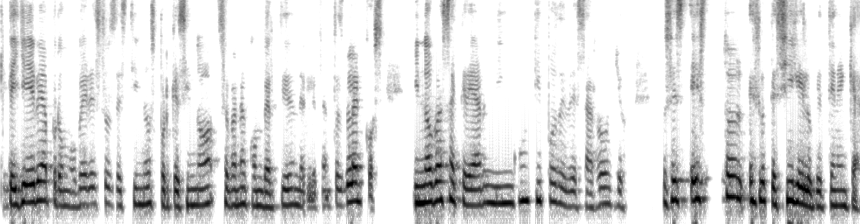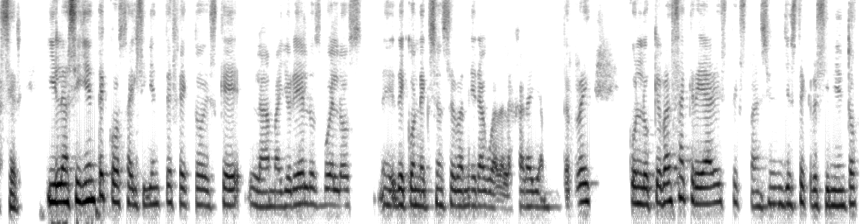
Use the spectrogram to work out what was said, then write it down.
que te lleve a promover esos destinos porque si no, se van a convertir en elefantes blancos y no vas a crear ningún tipo de desarrollo. Entonces, esto es lo que sigue y lo que tienen que hacer. Y la siguiente cosa, el siguiente efecto es que la mayoría de los vuelos eh, de conexión se van a ir a Guadalajara y a Monterrey con lo que vas a crear esta expansión y este crecimiento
